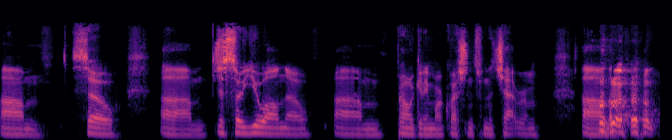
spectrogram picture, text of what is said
Um, so um, just so you all know, um, probably won't get any more questions from the chat room. Um,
